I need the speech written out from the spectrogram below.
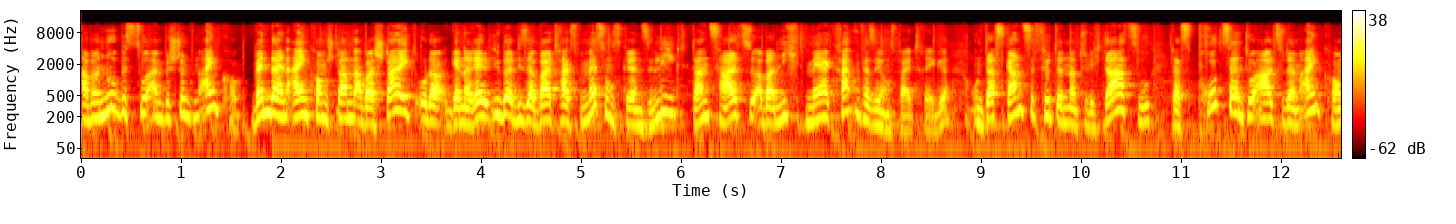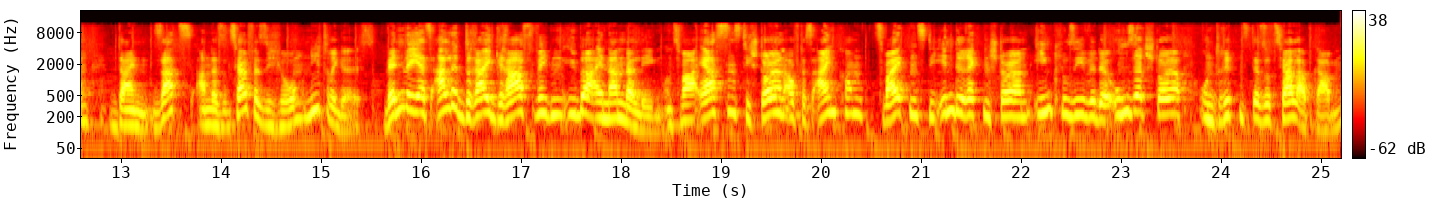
aber nur bis zu einem bestimmten Einkommen. Wenn dein Einkommenstand aber steigt oder generell über dieser Beitragsbemessungsgrenze liegt, dann zahlst du aber nicht mehr Krankenversicherung Versicherungsbeiträge. Und das Ganze führt dann natürlich dazu, dass prozentual zu deinem Einkommen dein Satz an der Sozialversicherung niedriger ist. Wenn wir jetzt alle drei Grafiken übereinander legen, und zwar erstens die Steuern auf das Einkommen, zweitens die indirekten Steuern inklusive der Umsatzsteuer und drittens der Sozialabgaben,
